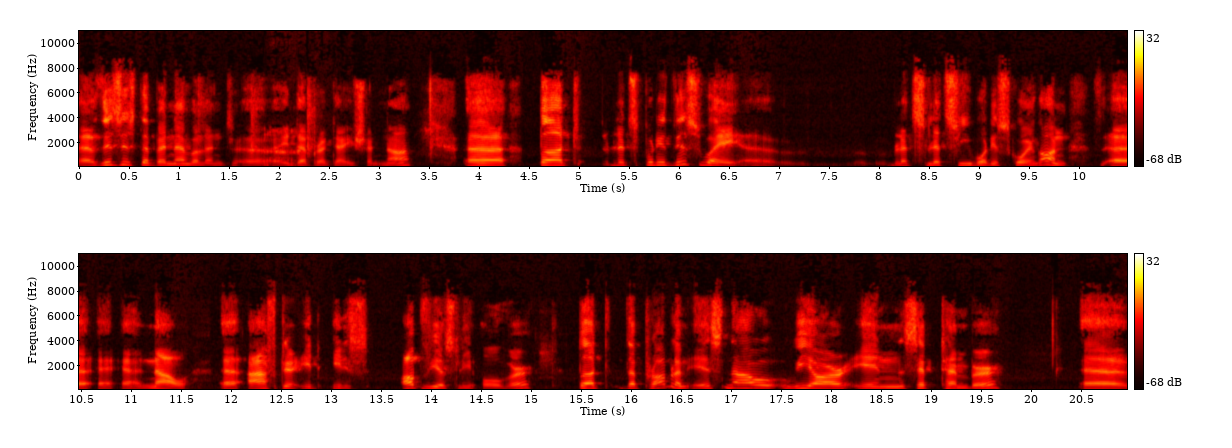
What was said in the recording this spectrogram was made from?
Uh, this is the benevolent uh, interpretation. No? Uh, but let's put it this way. Uh, let's let's see what is going on now. after it is obviously over, but the problem is now we are in September uh,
